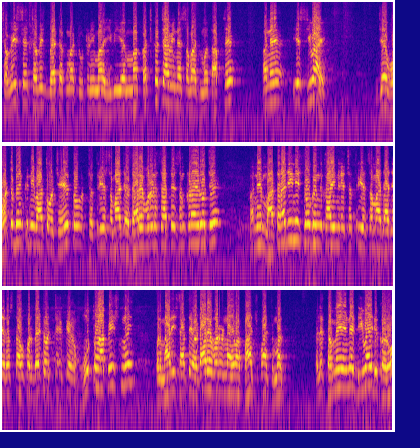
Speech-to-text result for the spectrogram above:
છવ્વીસે છવ્વીસ બેઠકમાં ચૂંટણીમાં ઈવીએમમાં કચકચાવીને સમાજ મત આપશે અને એ સિવાય જે વોટ બેંકની વાતો છે તો ક્ષત્રિય સમાજ અઢારે વર્ણ સાથે સંકળાયેલો છે અને માતાજીની સોગંદ ખાઈને ક્ષત્રિય સમાજ આજે રસ્તા ઉપર બેઠો છે કે હું તો આપીશ નહીં, પણ મારી સાથે અઢારે વર્ણના એવા પાંચ પાંચ મત. એટલે તમે એને ડિવાઈડ કરો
